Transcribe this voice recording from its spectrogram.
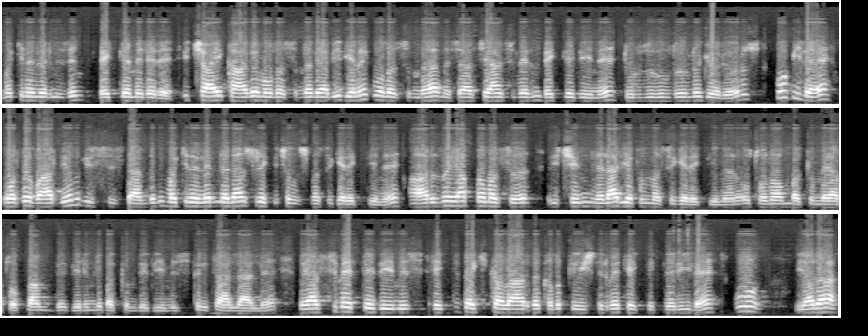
makinelerimizin beklemeleri. Bir çay kahve molasında veya bir yemek molasında mesela CNC'lerin beklediğini, durdurulduğunu görüyoruz. Bu bile orada vardiyalı bir sistemde bu makinelerin neden sürekli çalışması gerektiğini, arıza yapmaması için neler yapılması gerektiğini, yani otonom bakım veya toplam verimli bakım dediğimiz kriterlerle veya SIMET dediğimiz tekli dakikalarda kalıp değiştirme teknikleriyle bu ya da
